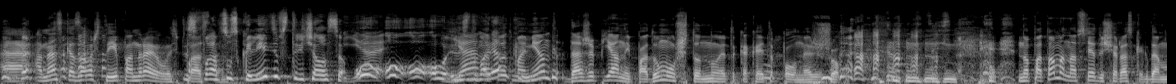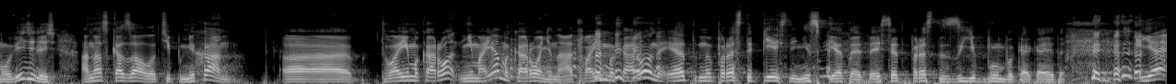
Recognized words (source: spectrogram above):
а, она сказала, что ей понравилось Ты с французской леди встречался? Я- О-о-о-о! Или с Я на тот момент даже пьяный подумал, что ну это какая-то полная жопа. Но потом она в следующий раз, когда мы увиделись, она сказала, типа, Михан, твои макароны, не моя макаронина, а твои макароны, это ну просто песня не спетая, то есть это просто заебумба какая-то. Я,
